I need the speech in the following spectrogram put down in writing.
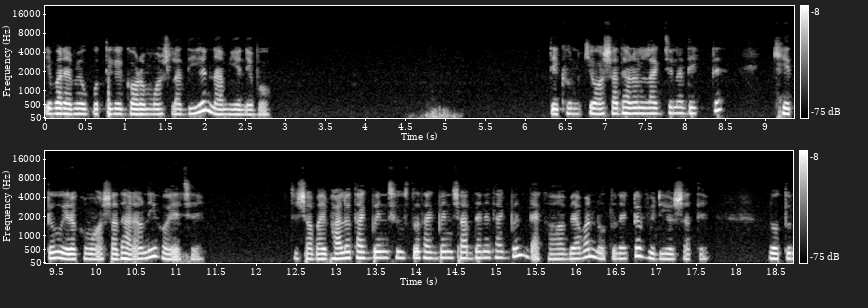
এবার আমি উপর থেকে গরম মশলা দিয়ে নামিয়ে নেব। দেখুন কি অসাধারণ লাগছে না দেখতে। খেতেও এরকম অসাধারণই হয়েছে। তো সবাই ভালো থাকবেন, সুস্থ থাকবেন, সাবধানে থাকবেন। দেখা হবে আবার নতুন একটা ভিডিওর সাথে। নতুন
